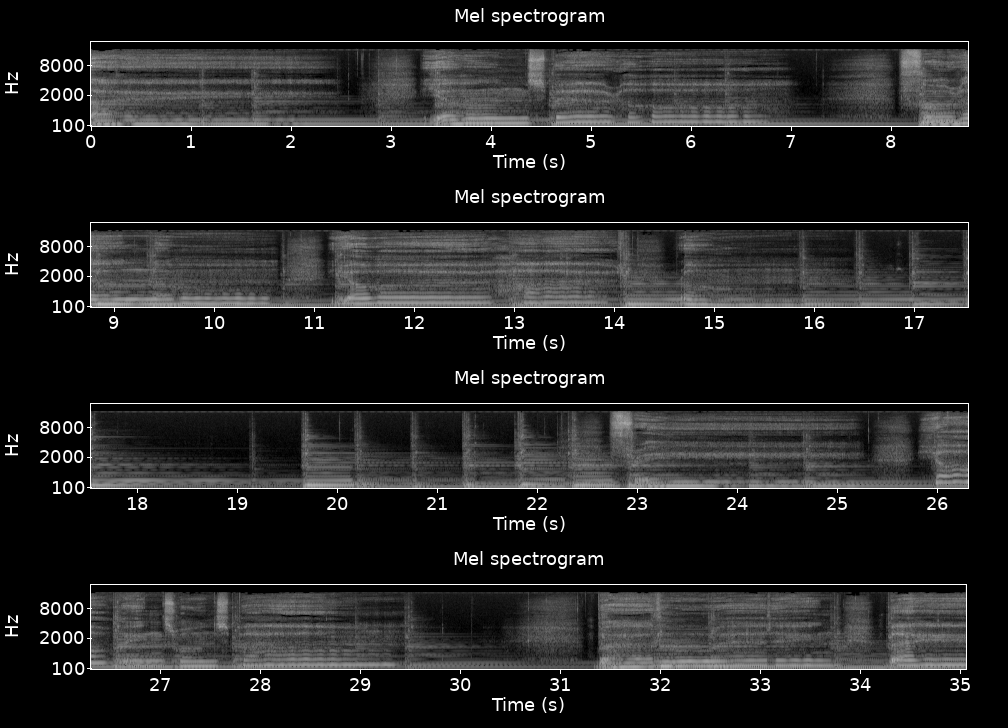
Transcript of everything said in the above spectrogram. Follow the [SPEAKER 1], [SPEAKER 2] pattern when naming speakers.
[SPEAKER 1] fly, young sparrow, for an band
